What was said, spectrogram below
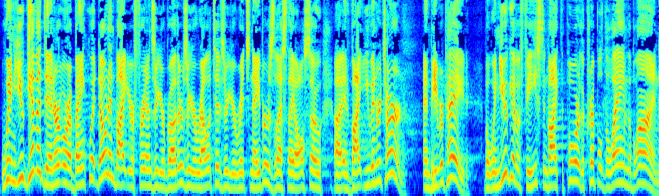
When you give a dinner or a banquet, don't invite your friends or your brothers or your relatives or your rich neighbors, lest they also uh, invite you in return and be repaid. But when you give a feast, invite the poor, the crippled, the lame, the blind,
